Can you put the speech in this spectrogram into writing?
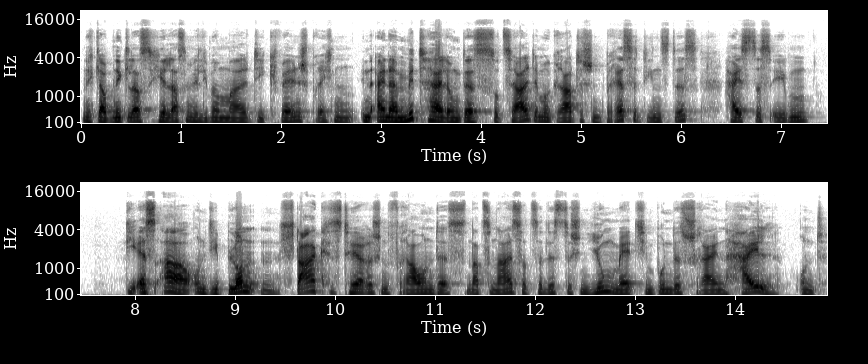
Und ich glaube, Niklas, hier lassen wir lieber mal die Quellen sprechen. In einer Mitteilung des sozialdemokratischen Pressedienstes heißt es eben, die SA und die blonden, stark hysterischen Frauen des nationalsozialistischen Jungmädchenbundes schreien Heil und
